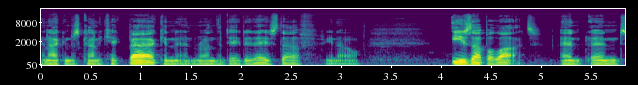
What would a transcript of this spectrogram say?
and I can just kind of kick back and, and run the day to day stuff, you know, ease up a lot. And, and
